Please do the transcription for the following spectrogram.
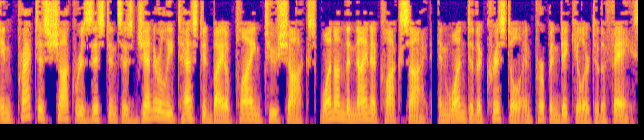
In practice shock resistance is generally tested by applying two shocks one on the 9 o'clock side, and one to the crystal and perpendicular to the face.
